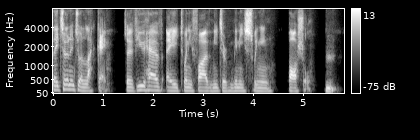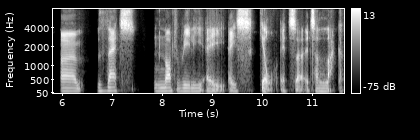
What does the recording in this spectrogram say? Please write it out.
they turn into a luck game. So if you have a 25 meter mini swinging partial, Hmm. um, that's not really a a skill. It's a, it's a luck.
